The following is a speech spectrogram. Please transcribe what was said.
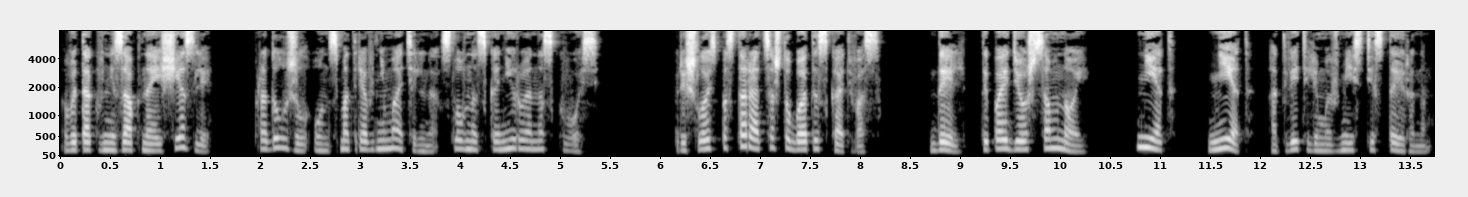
«Вы так внезапно исчезли?» Продолжил он, смотря внимательно, словно сканируя насквозь. «Пришлось постараться, чтобы отыскать вас. Дель, ты пойдешь со мной». «Нет, нет», — ответили мы вместе с Тейроном.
